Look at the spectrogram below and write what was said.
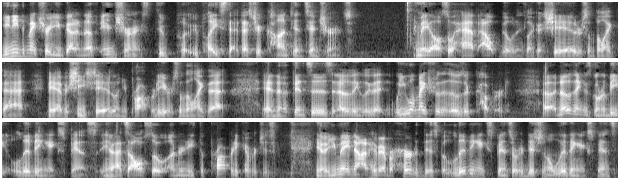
you need to make sure you've got enough insurance to put, replace that. That's your contents insurance. May also have outbuildings like a shed or something like that. You may have a she shed on your property or something like that, and uh, fences and other things like that. Well, you want to make sure that those are covered. Uh, another thing is going to be living expense. You know, that's also underneath the property coverages. You know, you may not have ever heard of this, but living expense or additional living expense,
